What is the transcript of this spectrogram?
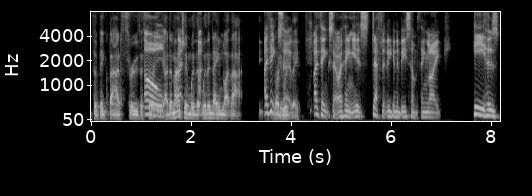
the big bad through the three? Oh, I'd imagine with a, I- with a name like that. I think so. Would be. I think so. I think it's definitely going to be something like he has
